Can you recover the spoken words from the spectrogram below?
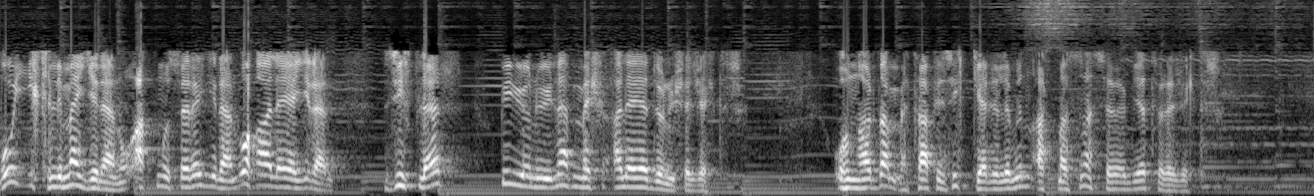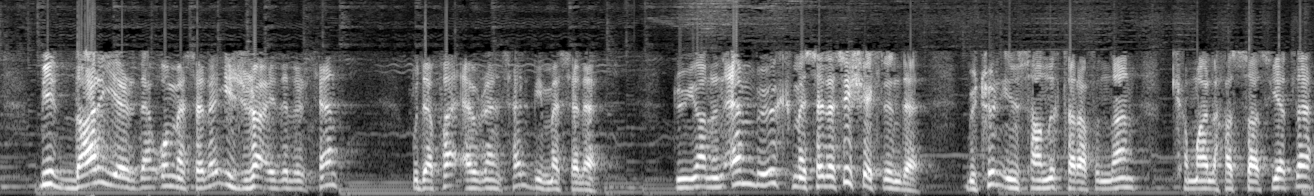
o iklime giren, o atmosfere giren, o haleye giren zifler bir yönüyle meşaleye dönüşecektir. Onlarda metafizik gerilimin artmasına sebebiyet verecektir. Bir dar yerde o mesele icra edilirken bu defa evrensel bir mesele, dünyanın en büyük meselesi şeklinde bütün insanlık tarafından kemal hassasiyetle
